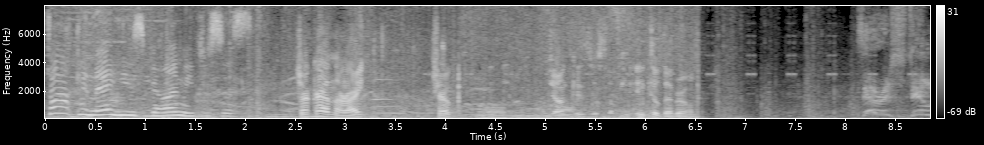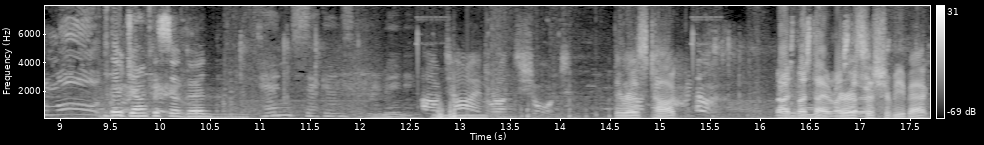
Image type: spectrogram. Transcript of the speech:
Fucking A, he's behind me, Jesus. Junkrat on the right. Choke. Junk is just like, he killed everyone. Their junk is so good. 10 seconds remaining. The res Tog. Nice, nice tire, nice Orisa tire. should be back.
